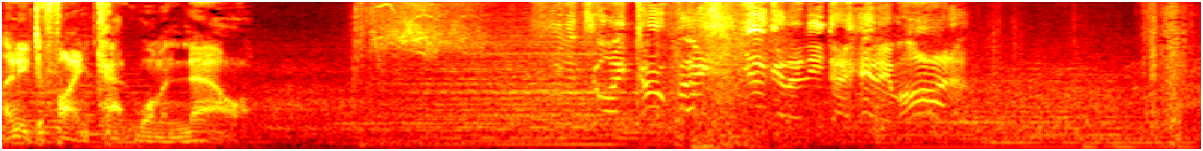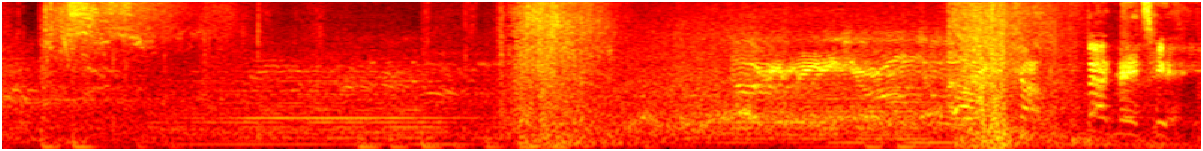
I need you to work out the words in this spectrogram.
I need to find Catwoman now. You Join Two-Face? You're gonna need to hit him harder! Come, Batman's here!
